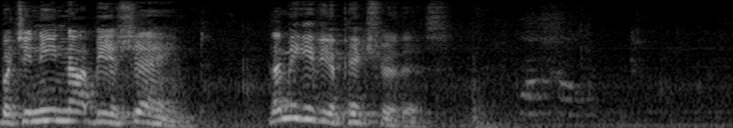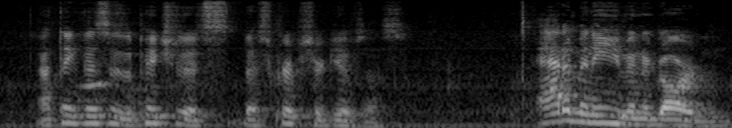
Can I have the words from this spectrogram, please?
but you need not be ashamed. Let me give you a picture of this. I think this is a picture that the Scripture gives us. Adam and Eve in the garden,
